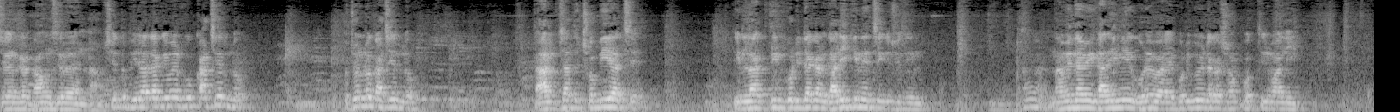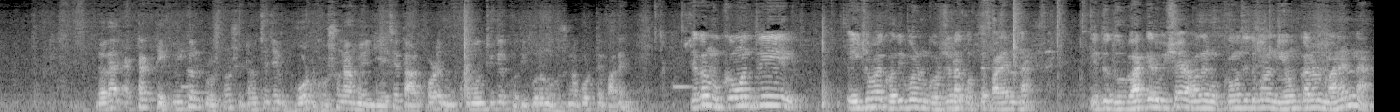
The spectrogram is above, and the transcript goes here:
সেখানকার কাউন্সিলরের নাম। সে তো ফিরাদ হাকিমের খুব কাছের লোক প্রচণ্ড কাছের লোক। তার সাথে ছবি আছে। তিন লাখ তিন কোটি টাকার গাড়ি কিনেছে কিছুদিন। হ্যাঁ নামি দামি গাড়ি নিয়ে ঘুরে বেড়ায়। কোটি কোটি টাকার সম্পত্তির মালিক। দাদা, একটা টেকনিক্যাল প্রশ্ন, সেটা হচ্ছে যে ভোট ঘোষণা হয়ে গিয়েছে, তারপরে মুখ্যমন্ত্রীকে ক্ষতিপূরণ ঘোষণা করতে পারেন? দেখুন, মুখ্যমন্ত্রী এই সময় ক্ষতিপূরণ ঘোষণা করতে পারেন না। কিন্তু দুর্ভাগ্যের বিষয়, আমাদের মুখ্যমন্ত্রী তো কোনো নিয়ম কানুন মানেন না।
